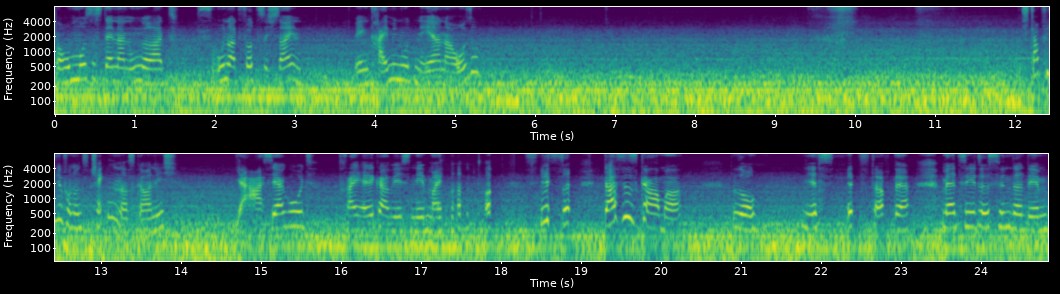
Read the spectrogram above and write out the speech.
warum muss es denn dann ungerad 140 sein. Wegen drei Minuten eher nach Hause. Ich glaube, viele von uns checken das gar nicht. Ja, sehr gut. Drei LKWs nebeneinander. Siehst du, das ist Karma. So, jetzt, jetzt darf der Mercedes hinter dem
